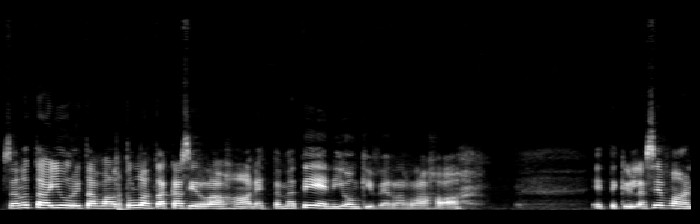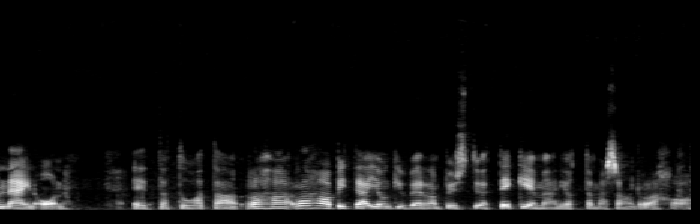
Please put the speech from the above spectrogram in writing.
Sanotaan juuri tavallaan, tullaan takaisin rahaan, että mä teen jonkin verran rahaa. Että kyllä se vaan näin on. Että tuota, rahaa, rahaa pitää jonkin verran pystyä tekemään, jotta mä saan rahaa.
